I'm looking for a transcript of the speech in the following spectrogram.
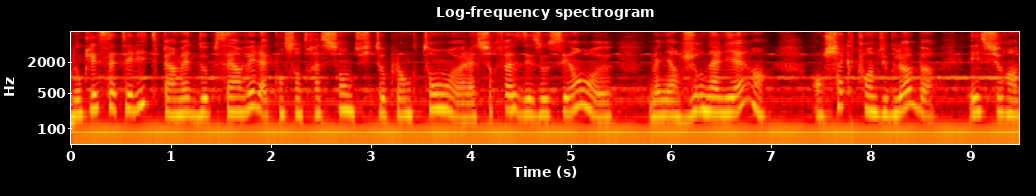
Donc les satellites permettent d'observer la concentration de phytoplancton à la surface des océans euh, de manière journalière en chaque point du globe et sur un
